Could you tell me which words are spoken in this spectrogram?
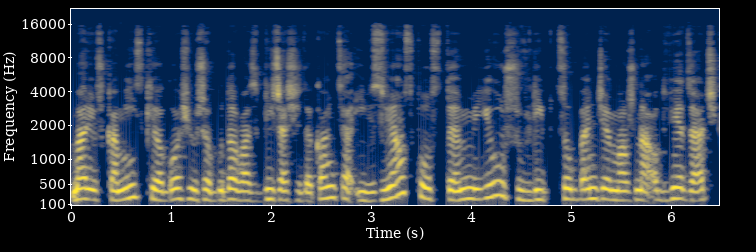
Mariusz Kamiński ogłosił, że budowa zbliża się do końca i w związku z tym już w lipcu będzie można odwiedzać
